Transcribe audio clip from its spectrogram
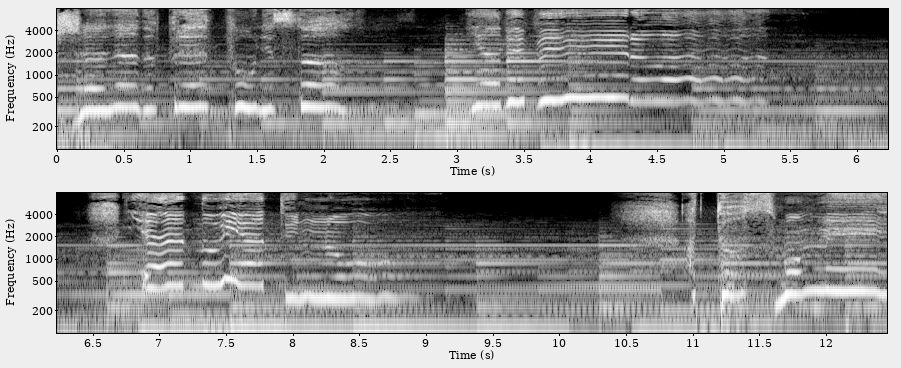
Želja da prepuni sto Ja bi birala Jednu jedinu. A to smo mi.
